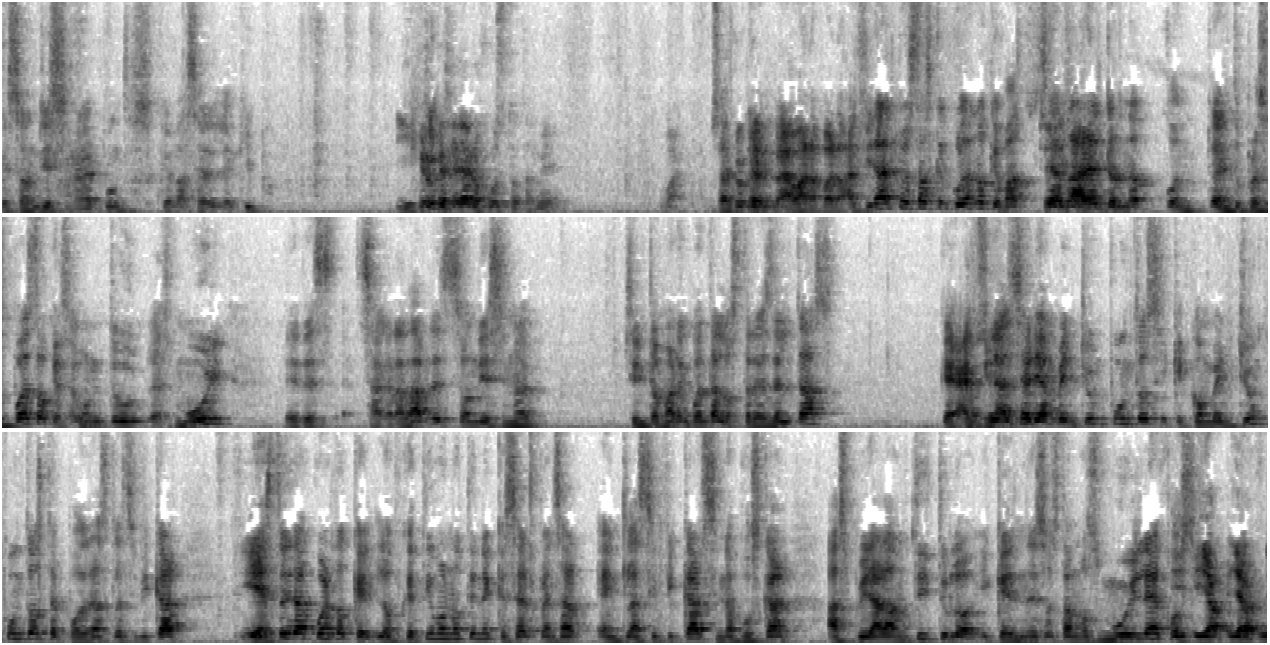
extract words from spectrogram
Que son 19 puntos que va a ser el equipo. Y creo que sería lo justo también. Bueno, O sea, creo que... bueno, bueno, al final tú estás calculando que vas a Sí, cerrar sí. el torneo con, en tu presupuesto, que según tú es muy eh, desagradable, son 19. Sin tomar en cuenta los 3 del TAS. Que al sí. final serían 21 puntos y que con 21 puntos te podrás clasificar. Y estoy de acuerdo que el objetivo no tiene que ser pensar en clasificar, sino buscar aspirar a un título y que en eso estamos muy lejos. Y, y, ya- y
